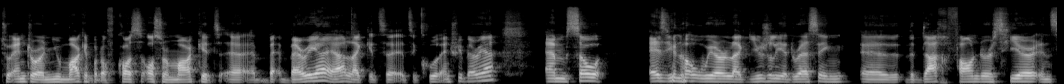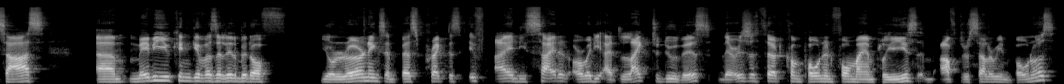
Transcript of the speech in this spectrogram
to enter a new market but of course also market uh, barrier yeah? Like it's a it's a cool entry barrier. Um so as you know we are like usually addressing uh, the DACH founders here in SaaS. Um, maybe you can give us a little bit of your learnings and best practice. If I decided already I'd like to do this, there is a third component for my employees after salary and bonus.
